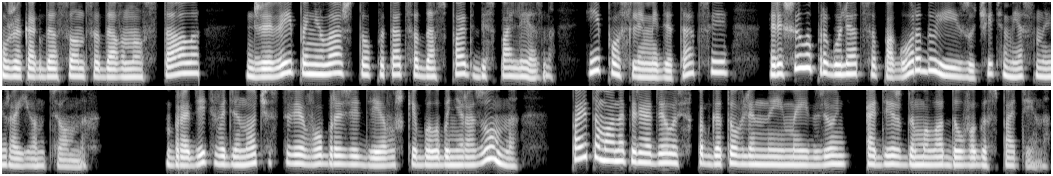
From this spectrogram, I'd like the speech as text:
Уже когда солнце давно встало, Дживей поняла, что пытаться доспать бесполезно, и после медитации решила прогуляться по городу и изучить местный район темных. Бродить в одиночестве в образе девушки было бы неразумно — Поэтому она переоделась в подготовленные Мэйдзюнь одежды молодого господина.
